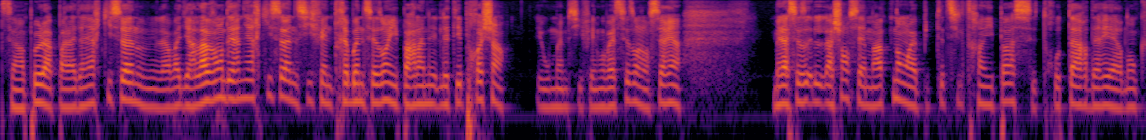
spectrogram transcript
c'est un peu la, pas la dernière qui sonne, on va dire l'avant-dernière qui sonne. S'il fait une très bonne saison, il part l'été prochain. et ou même s'il fait une mauvaise saison, j'en sais rien. Mais la, la chance est maintenant, et puis peut-être si le train y passe, c'est trop tard derrière. Donc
